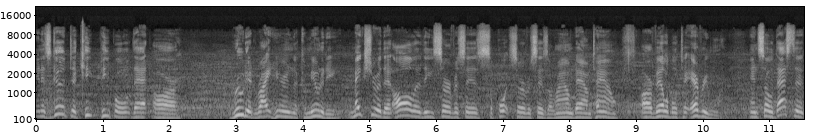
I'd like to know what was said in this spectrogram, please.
And it's good to keep people that are rooted right here in the community. Make sure that all of these services, support services around downtown, are available to everyone. And so that's the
